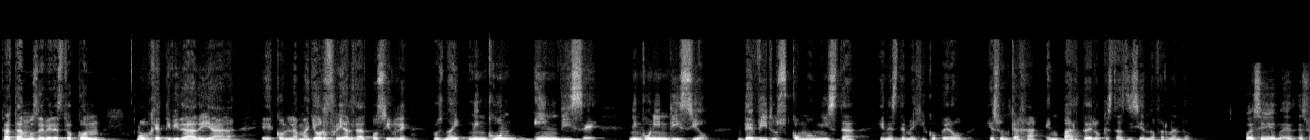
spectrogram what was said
tratamos de ver esto con objetividad y eh, con la mayor frialdad posible, pues no hay ningún índice, ningún indicio de virus comunista en este México, pero ¿eso encaja en parte de lo que estás diciendo, Fernando? Pues sí, es,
